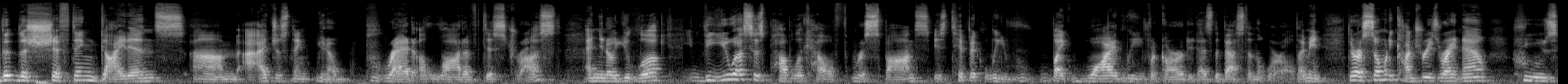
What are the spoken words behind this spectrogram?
the, the shifting guidance, um, I just think, you know, bred a lot of distrust. And, you know, you look, the U.S.'s public health response is typically like widely regarded as the best in the world. I mean, there are so many countries right now whose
